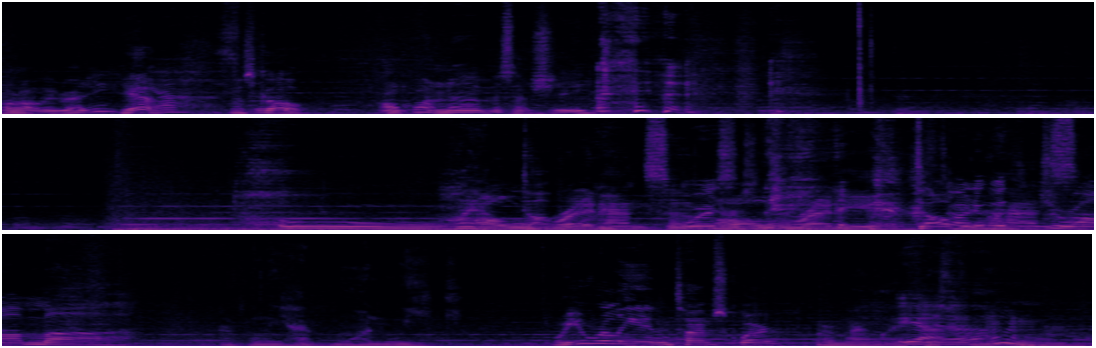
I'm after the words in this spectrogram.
All right, we ready? Yeah, Yeah, let's let's do go. I'm quite nervous, actually. Ooh. I am double Already. handsome. Where's- Already. double Starting with handsome. drama. I've only had one week Were you really in Times Square? where my life Yeah. is Yeah. felt normal.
